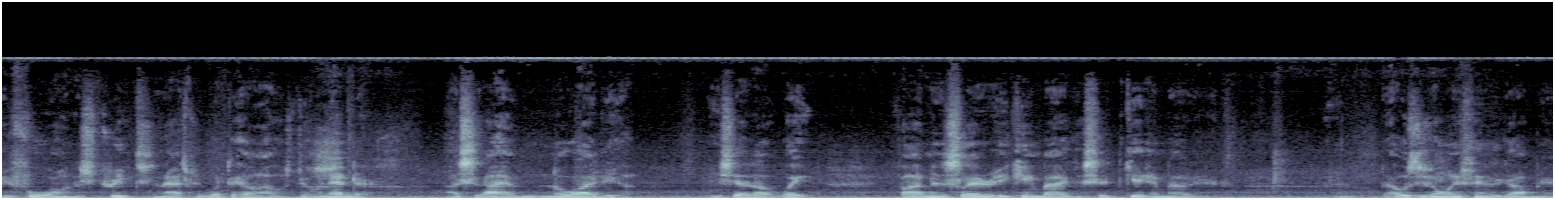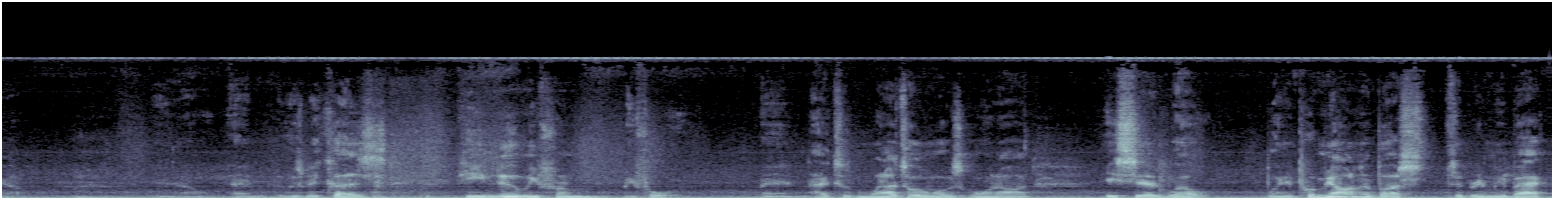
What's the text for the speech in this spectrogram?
before on the streets and asked me what the hell I was doing in there. I said, I have no idea. He said, oh, wait. Five minutes later, he came back and said, get him out of here. And that was the only thing that got me out. You know, and it was because he knew me from before. And I told him, when I told him what was going on, he said, well, when he put me on the bus to bring me back,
